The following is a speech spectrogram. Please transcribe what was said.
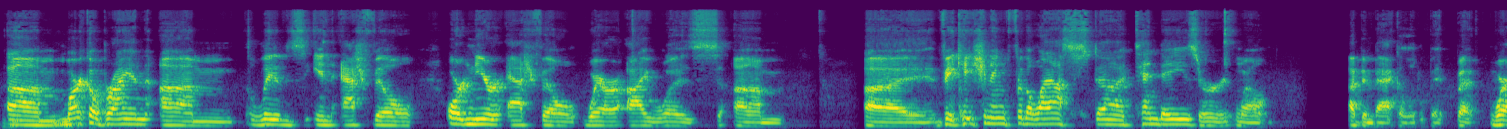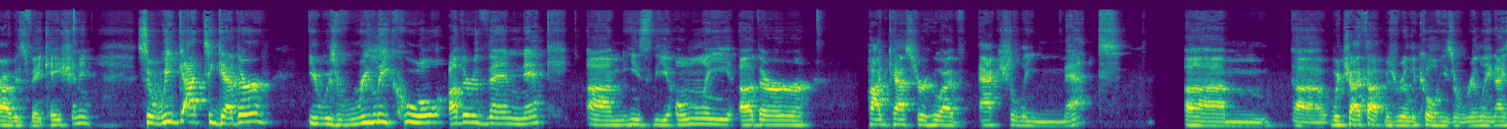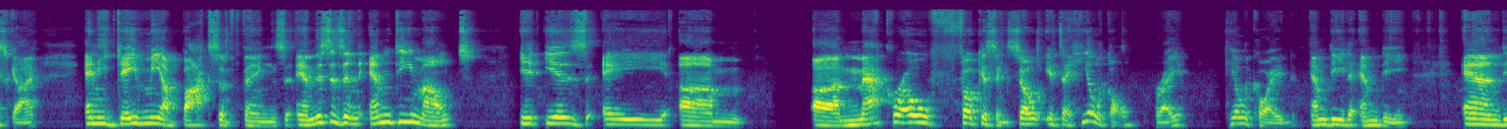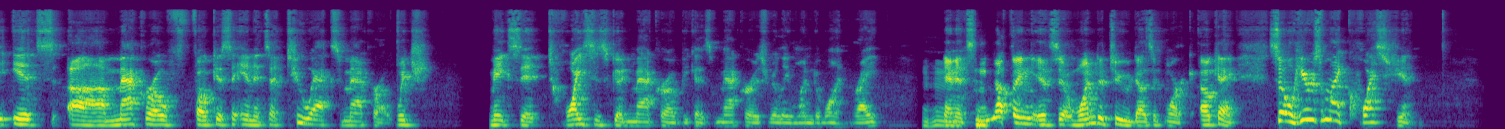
um mark o'brien um lives in asheville or near asheville where i was um uh, vacationing for the last uh, 10 days, or well, I've been back a little bit, but where I was vacationing. So we got together. It was really cool. Other than Nick, um, he's the only other podcaster who I've actually met, um, uh, which I thought was really cool. He's a really nice guy. And he gave me a box of things. And this is an MD mount. It is a. Um, uh, macro focusing. So it's a helical, right? Helicoid, MD to MD, and it's uh, macro focus, and it's a 2x macro, which makes it twice as good macro because macro is really one to one, right? Mm-hmm. And it's nothing, it's a one to two doesn't work. Okay. So here's my question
